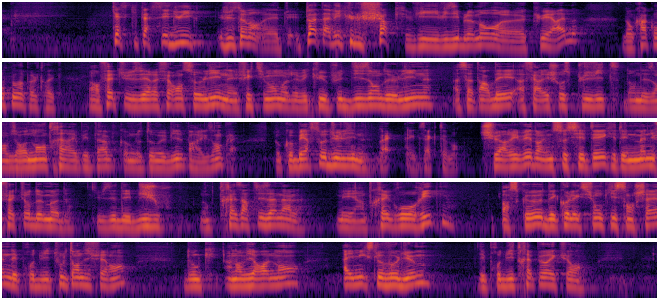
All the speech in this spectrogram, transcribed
Qu'est-ce qui t'a séduit, justement? Toi, tu as vécu le choc, visiblement, euh, QRM. Donc, raconte-nous un peu le truc. En fait, tu faisais référence au Lean. Effectivement, moi, j'ai vécu plus de 10 ans de Lean à s'attarder à faire les choses plus vite dans des environnements très répétables, comme l'automobile, par exemple. Donc, au berceau du Lean. Oui, exactement. Je suis arrivé dans une société qui était une manufacture de mode, qui faisait des bijoux donc très artisanal, mais un très gros rythme, parce que des collections qui s'enchaînent, des produits tout le temps différents, donc un environnement high mix low volume, des produits très peu récurrents.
